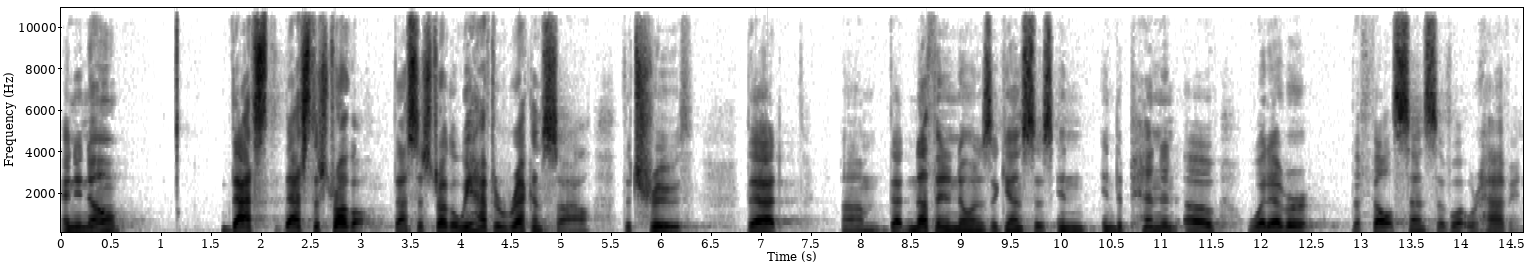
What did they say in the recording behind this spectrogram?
And you know, that's, that's the struggle. That's the struggle. We have to reconcile the truth that, um, that nothing and no one is against us, in, independent of whatever the felt sense of what we're having.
